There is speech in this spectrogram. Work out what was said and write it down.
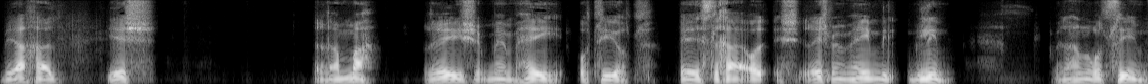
ביחד, יש רמה, רמ"ה אותיות, אה, סליחה, רמ"ה מילים. ואנחנו רוצים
